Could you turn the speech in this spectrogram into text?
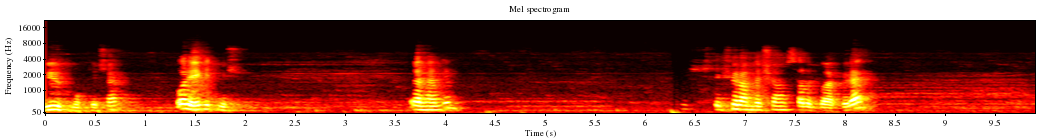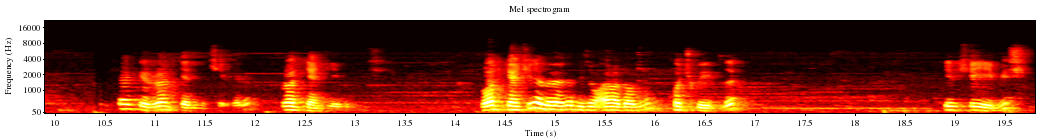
Büyük muhteşem. Oraya gitmiş. Efendim işte şuramda şu hastalık var filan. Belki röntgenini çekelim. Röntgenciye gitmiş. Röntgenci de böyle bizim Anadolu'nun koç bıyıklı. bir şeyiymiş,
